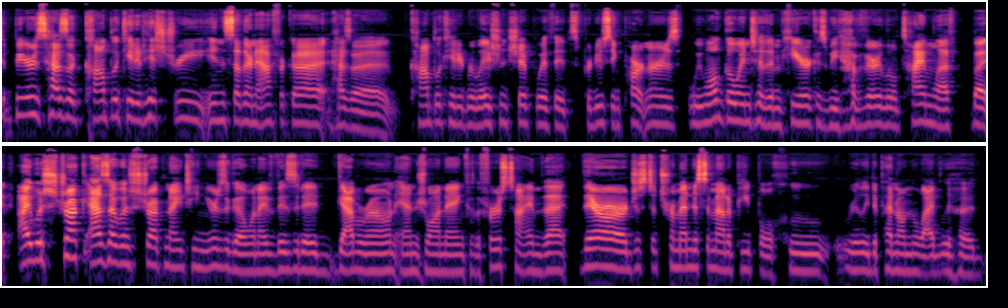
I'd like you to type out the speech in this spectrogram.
De Beers has a complicated history in Southern Africa. It has a complicated relationship with its producing partners. We won't go into them here because we have very little time left. But I was struck, as I was struck 19 years ago when I visited Gaborone and Jwaneng for the first time, that there are just a tremendous amount of people who really depend on the livelihood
